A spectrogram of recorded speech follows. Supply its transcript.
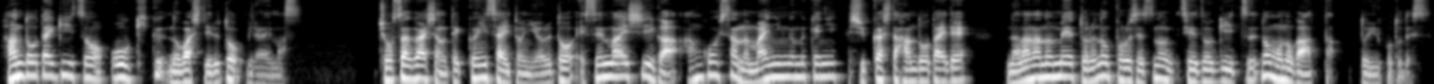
半導体技術を大きく伸ばしているとみられます。調査会社のテックインサイトによると SMIC が暗号資産のマイニング向けに出荷した半導体で7ナノメートルのプロセスの製造技術のものがあったということです。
